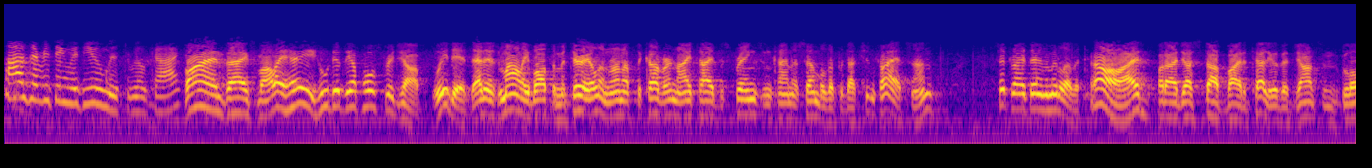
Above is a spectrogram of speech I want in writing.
How's everything with you, Mr. Wilcox? Fine, thanks, Molly. Hey, who did the upholstery job? We did. That is, Molly bought the material and run up the cover, and I tied the springs and kind of assembled the production. Try it, son. Sit right there in the middle of it. All right, but I just stopped by to tell you that Johnson's Glow.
